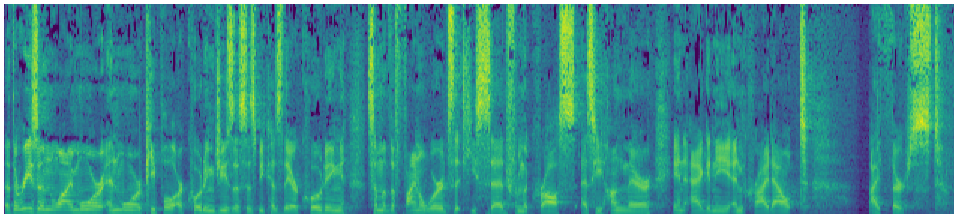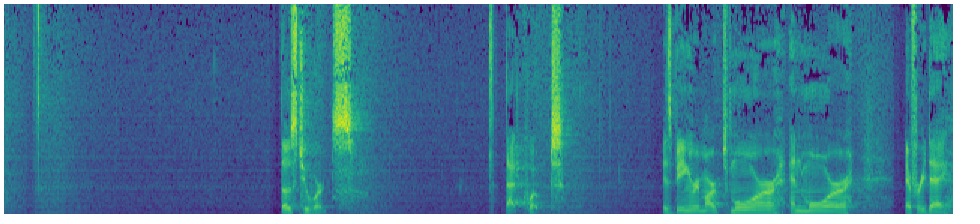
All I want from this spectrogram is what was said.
That the reason why more and more people are quoting Jesus is because they are quoting some of the final words that he said from the cross as he hung there in agony and cried out, I thirst. Those two words, that quote, is being remarked more and more every day.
